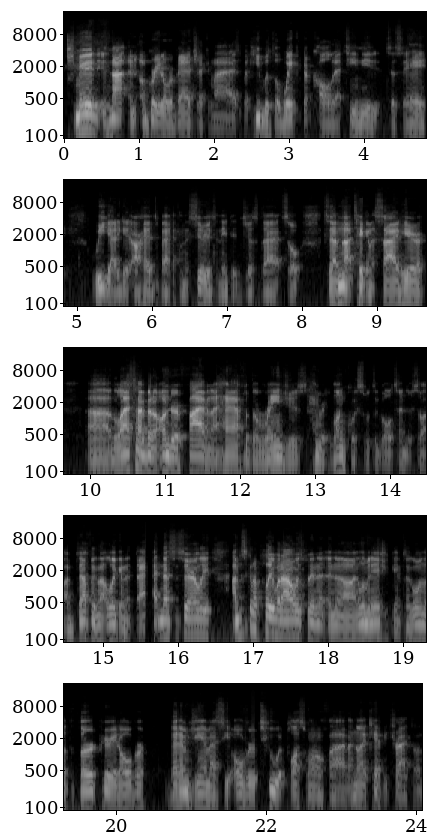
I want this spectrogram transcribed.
Schmid is not an upgrade over Vanecek in my eyes, but he was the wake up call that team needed to say, hey, we got to get our heads back in the series, and they did just that. So, so I'm not taking a side here. Uh, the last time I bet under five and a half with the Rangers, Henrik Lundqvist was the goaltender. So I'm definitely not looking at that necessarily. I'm just going to play what I always play in, in uh, elimination games. I'm going with the third period over. Bet MGM, I see over two at plus 105. I know that can't be tracked on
